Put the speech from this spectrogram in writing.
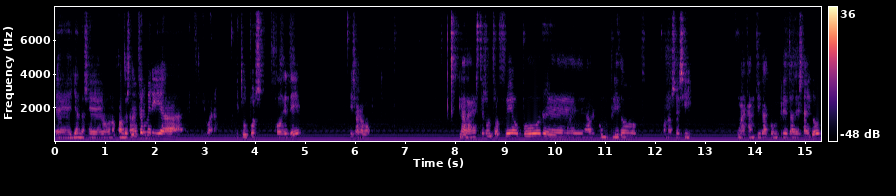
eh, yéndose unos cuantos a la enfermería y bueno, y tú pues jódete y se acabó. Nada, este es un trofeo por eh, haber cumplido, pues no sé si una cantidad concreta de side o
